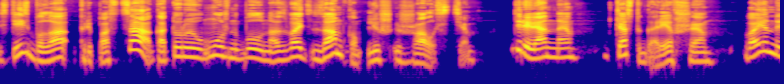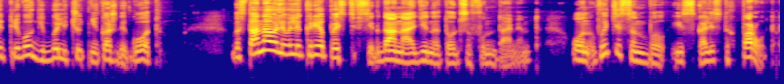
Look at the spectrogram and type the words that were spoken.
здесь была крепостца, которую можно было назвать замком лишь из жалости. Деревянная, часто горевшая. Военные тревоги были чуть не каждый год. Восстанавливали крепость всегда на один и тот же фундамент. Он вытесан был из скалистых пород.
